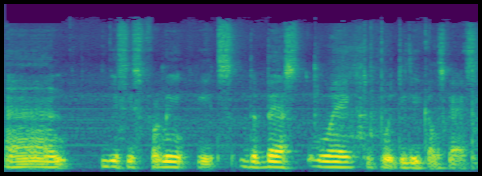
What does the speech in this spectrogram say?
and this is for me it's the best way to put the decals guys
